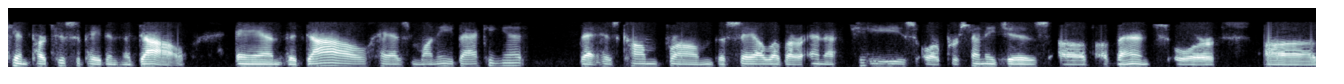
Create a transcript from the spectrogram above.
can participate in the DAO. And the DAO has money backing it that has come from the sale of our NFTs or percentages of events or uh,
